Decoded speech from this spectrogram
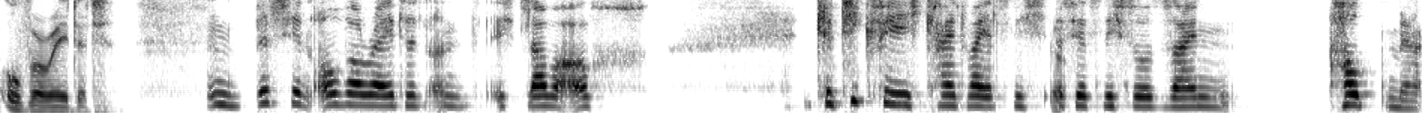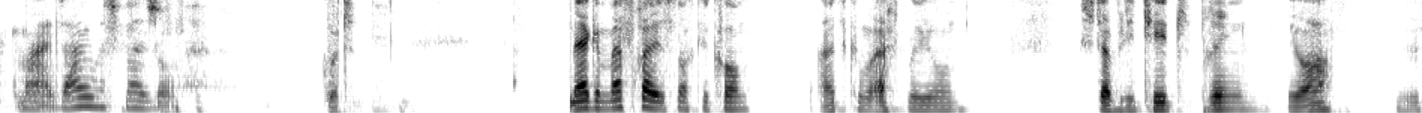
overrated? ein bisschen overrated und ich glaube auch Kritikfähigkeit war jetzt nicht, Ja. ist jetzt nicht so sein Hauptmerkmal, sagen wir es mal so. Gut. Merke Maffrey ist noch gekommen. 1,8 Millionen. Stabilität bringen. Ja, hm.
